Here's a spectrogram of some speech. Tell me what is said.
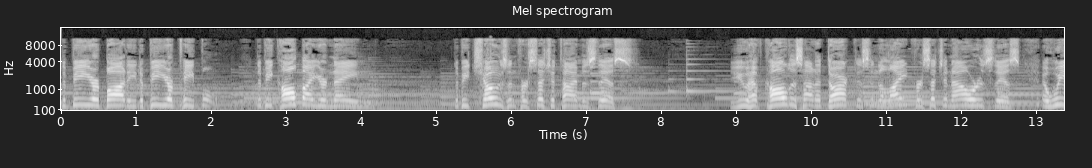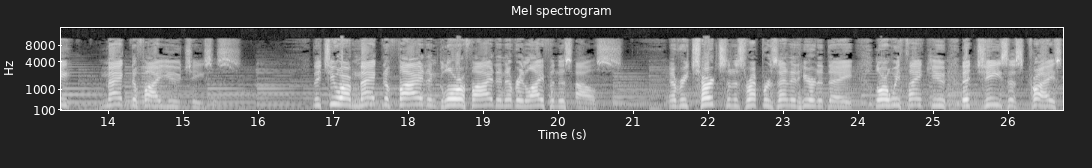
to be your body, to be your people, to be called by your name to be chosen for such a time as this. You have called us out of darkness into light for such an hour as this, and we magnify you, Jesus. That you are magnified and glorified in every life in this house every church that is represented here today. Lord, we thank you that Jesus Christ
